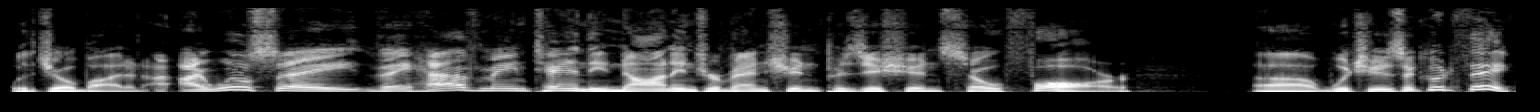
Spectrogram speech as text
with Joe Biden. I, I will say they have maintained the non-intervention position so far, uh, which is a good thing.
